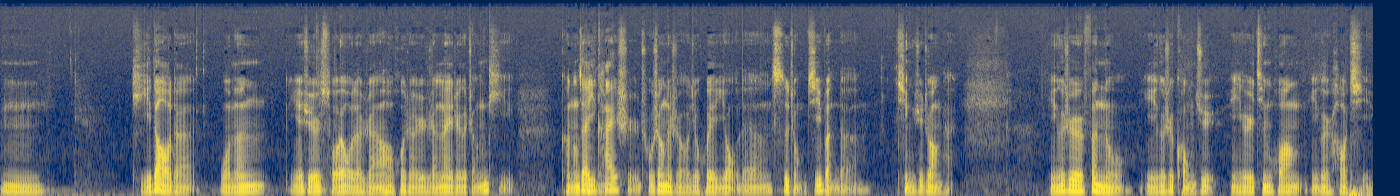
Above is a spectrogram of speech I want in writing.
嗯，提到的我们也许是所有的人啊，或者是人类这个整体，可能在一嗯开始出生的时候就会有的四种基本的情绪状态，一个是愤怒，一个是恐惧，一个是惊慌，一个是好奇。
